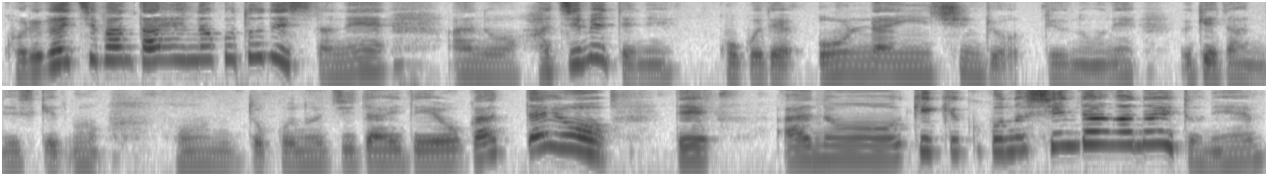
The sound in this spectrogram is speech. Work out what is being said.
これが一番大変なことでしたね。あの初めてねここでオンライン診療っていうのをね受けたんですけども本当この時代でよかったよ。であの結局この診断がないとね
